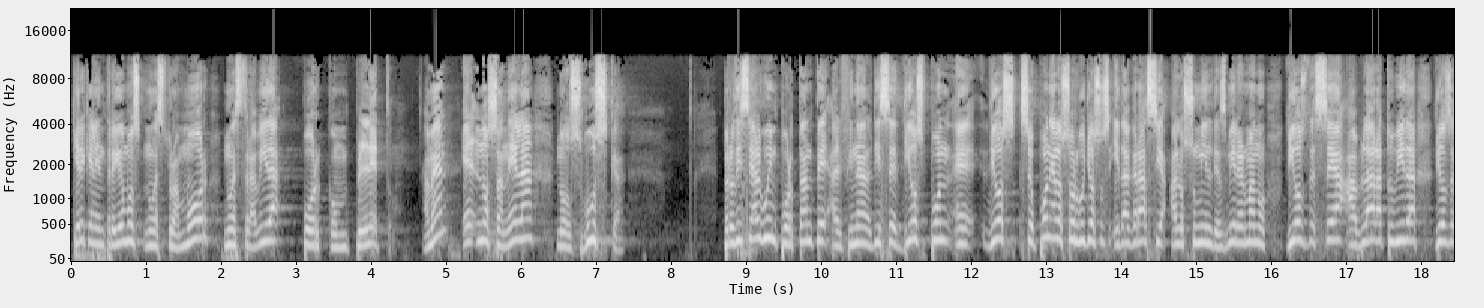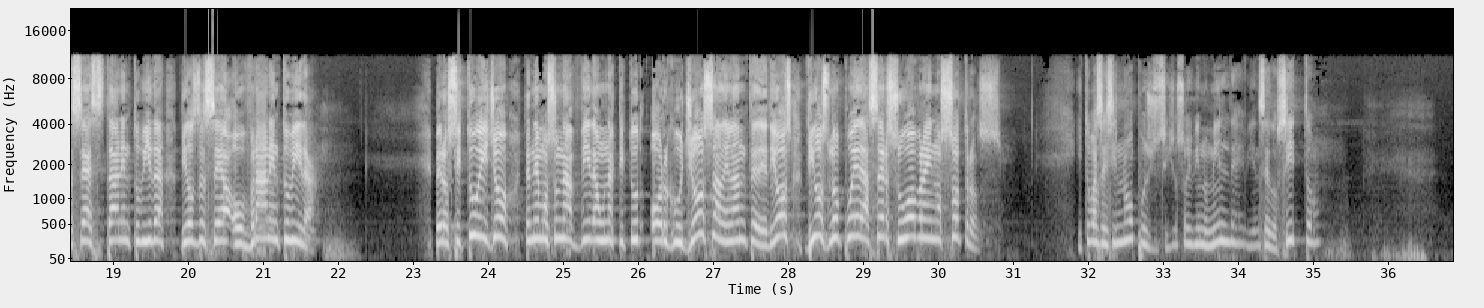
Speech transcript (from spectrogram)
Quiere que le entreguemos nuestro amor, nuestra vida por completo. Amén. Él nos anhela, nos busca. Pero dice algo importante al final. Dice, Dios, eh, Dios se opone a los orgullosos y da gracia a los humildes. Mira hermano, Dios desea hablar a tu vida, Dios desea estar en tu vida, Dios desea obrar en tu vida. Pero si tú y yo tenemos una vida, una actitud orgullosa delante de Dios, Dios no puede hacer su obra en nosotros. Y tú vas a decir, no, pues si yo soy bien humilde, bien sedosito,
